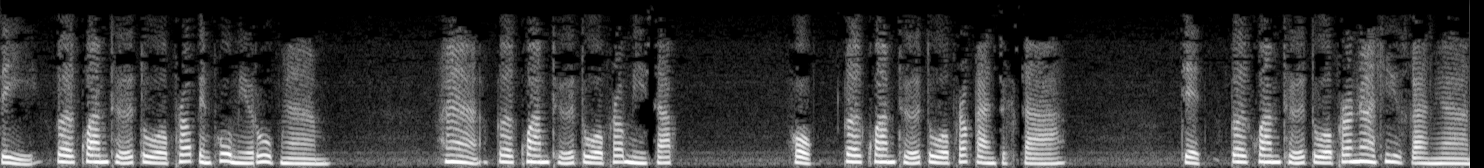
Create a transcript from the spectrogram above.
สี่เกิดความถือตัวเพราะเป็นผู้มีรูปงาม ห้าเกิดความถือตัวเพราะมีทรัพย์หกเกิดความถือตัวเพราะการศึกษาเจ็ดเกิดความถือตัวเพราะหน้าที่การงาน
